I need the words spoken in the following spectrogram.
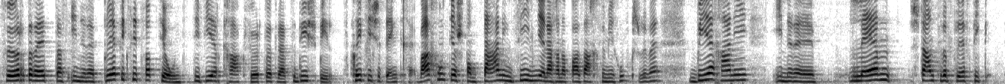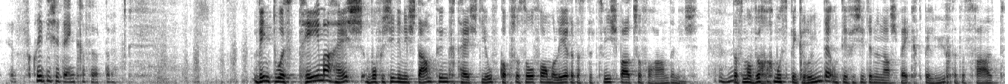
fördern, dass in einer Prüfungssituation die 4K gefördert wird. Zum Beispiel das kritische Denken. Was kommt dir spontan in den Sinn? Ich habe ein paar Sachen für mich aufgeschrieben. Wie kann ich in einer Lernstandsüberprüfung das kritische Denken fördern? Wenn du ein Thema hast, wo verschiedene Standpunkte hast, die Aufgabe schon so formulieren, dass der Zwiespalt schon vorhanden ist. Mhm. Dass man wirklich muss begründen und die verschiedenen Aspekte beleuchten, das fehlt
